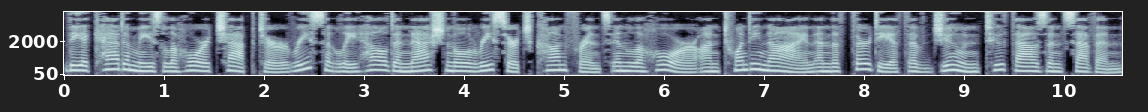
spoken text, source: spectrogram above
The Academy's Lahore chapter recently held a National Research Conference in Lahore on 29 and 30 June 2007.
